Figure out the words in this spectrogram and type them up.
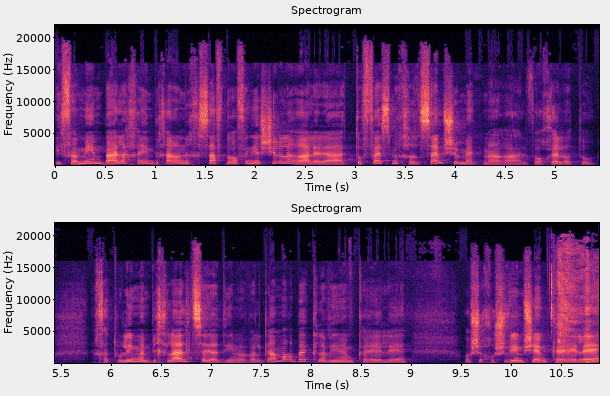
לפעמים בעל החיים בכלל לא נחשף באופן ישיר לרעל, אלא תופס מכרסם שמת מהרעל ואוכל אותו. חתולים הם בכלל ציידים, אבל גם הרבה כלבים הם כאלה. או שחושבים שהם כאלה,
